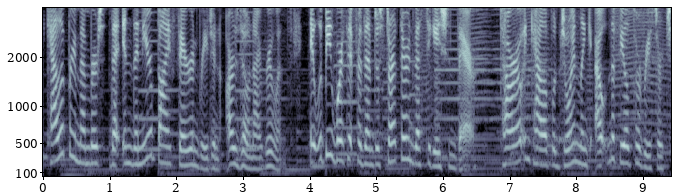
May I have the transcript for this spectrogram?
Calip remembers that in the nearby Faron region are Zonai ruins. It would be worth it for them to start their investigation there. Taro and Calip will join Link out in the field for research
